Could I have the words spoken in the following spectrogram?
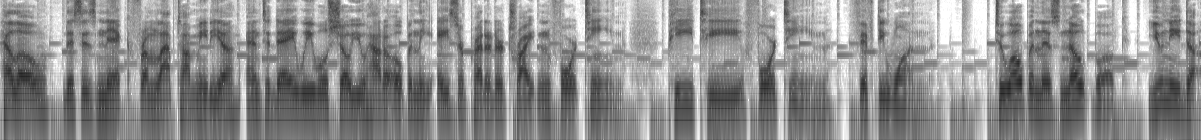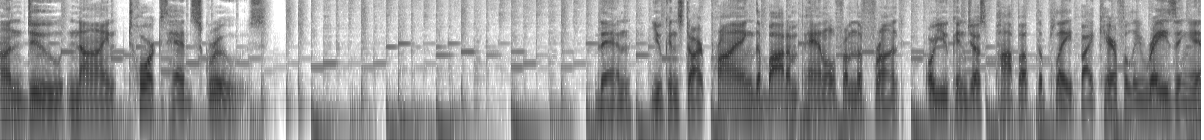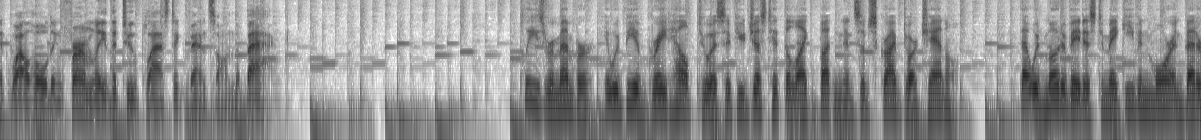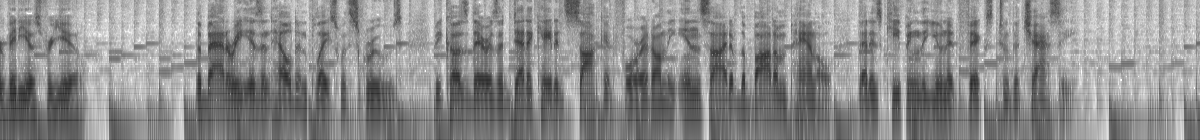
Hello, this is Nick from Laptop Media, and today we will show you how to open the Acer Predator Triton 14, PT1451. To open this notebook, you need to undo nine Torx head screws. Then, you can start prying the bottom panel from the front, or you can just pop up the plate by carefully raising it while holding firmly the two plastic vents on the back. Please remember, it would be of great help to us if you just hit the like button and subscribe to our channel. That would motivate us to make even more and better videos for you. The battery isn't held in place with screws because there is a dedicated socket for it on the inside of the bottom panel that is keeping the unit fixed to the chassis.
